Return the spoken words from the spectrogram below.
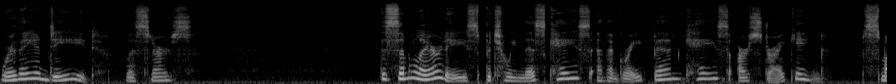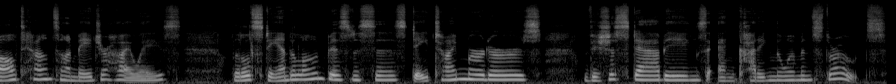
Were they indeed, listeners? The similarities between this case and the Great Bend case are striking. Small towns on major highways, little standalone businesses, daytime murders, vicious stabbings, and cutting the women's throats.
